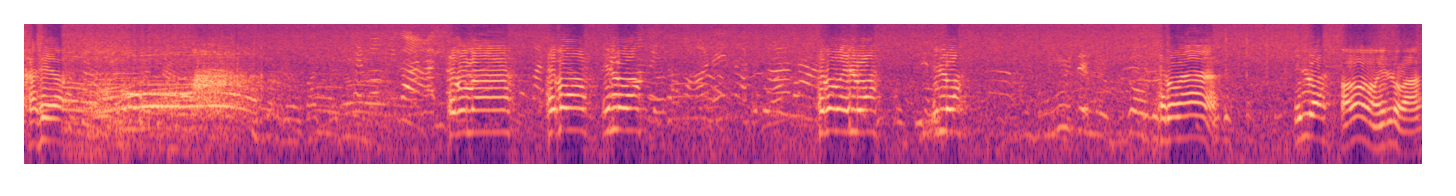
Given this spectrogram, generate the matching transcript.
가세요. 태범아, 태범, 일로 와. 태범아, 일로 와. 일로 와. 태범아, 일로 와. 어, 일로 와.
